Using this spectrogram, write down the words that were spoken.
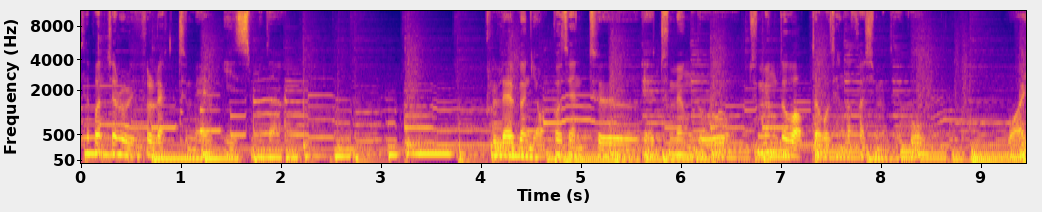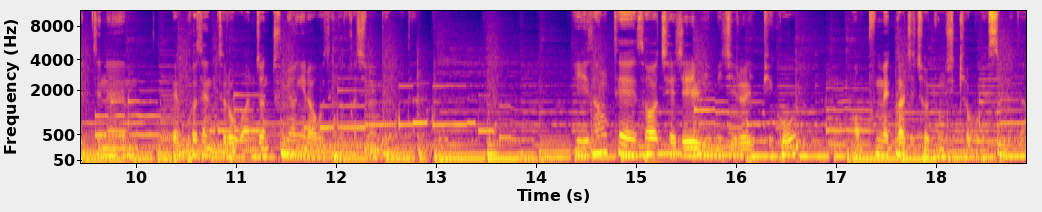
세 번째로 리플렉트 맵이 있습니다. 블랙은 0%의 투명도, 투명도가 없다고 생각하시면 되고, 화이트는 100%로 완전 투명이라고 생각하시면 됩니다. 이 상태에서 재질 이미지를 입히고 범프맵까지 적용시켜 보겠습니다.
